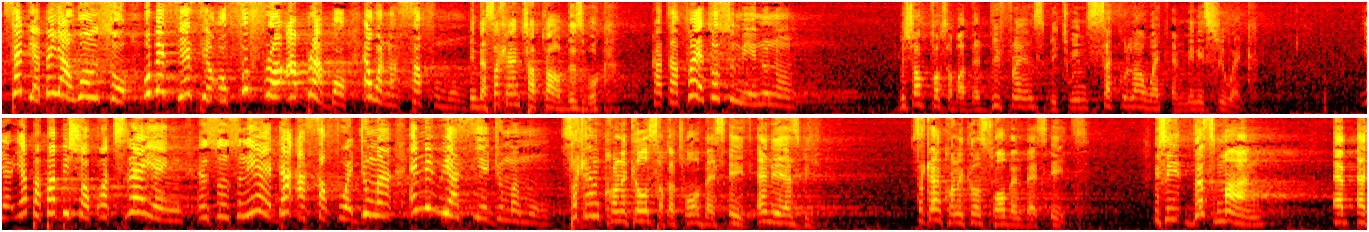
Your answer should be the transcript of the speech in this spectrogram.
Sɛdeɛ ɛbɛyɛ a wɔn nso wobɛsiesie ɔfoforɔ abrabɔ ɛwɔ n'asafo mu. In the second chapter of this book, katafa a ɛtɔ so mmienu no Bishop talks about the difference between secular work and ministry work. Yɛ papa bishop ɔkyerɛ yɛn nsonsonoeɛ ɛda asafo adwuma ne wiase adwuma mu Second Chronicles chapter 12, verse 8, NASB. Second Chronicles 12 and verse 8. You see, this man, a, a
